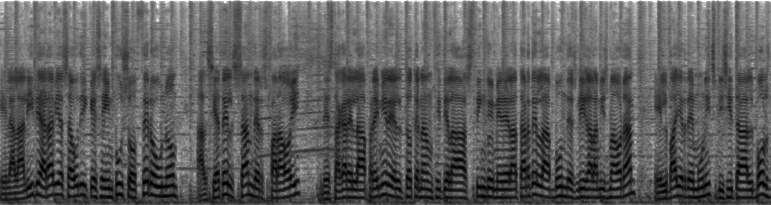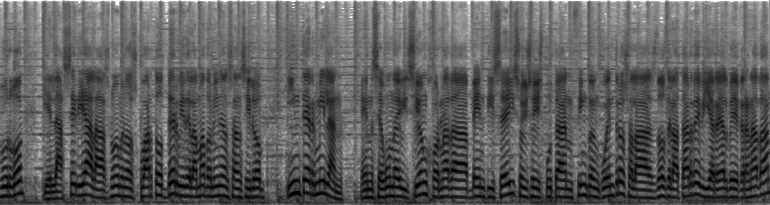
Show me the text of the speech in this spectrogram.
el Al-Ali de Arabia Saudí que se impuso 0-1 al Seattle Sanders para hoy. Destacar en la Premier el Tottenham City a las 5 y media de la tarde, en la Bundesliga a la misma hora, el Bayern de Múnich visita al Wolfsburgo y en la Serie A a las 9 menos cuarto, Derby de la Madonina en San Siro, Inter Milan. En segunda división, jornada 26, hoy se disputan cinco encuentros a las 2 de la tarde, Villarreal B Granada,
